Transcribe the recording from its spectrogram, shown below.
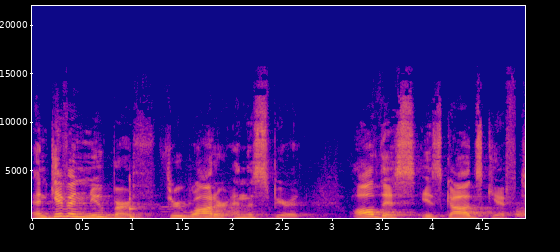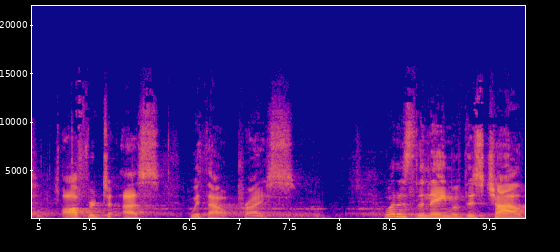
and given new birth through water and the Spirit. All this is God's gift offered to us without price. What is the name of this child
